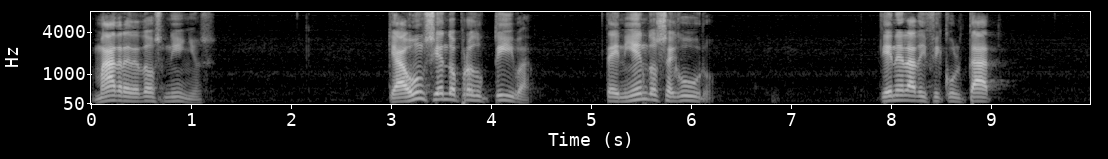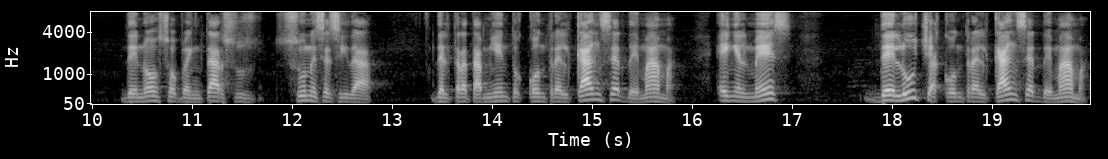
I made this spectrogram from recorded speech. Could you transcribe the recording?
madre de dos niños, que aún siendo productiva, teniendo seguro, tiene la dificultad de no solventar su, su necesidad del tratamiento contra el cáncer de mama en el mes de lucha contra el cáncer de mama.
